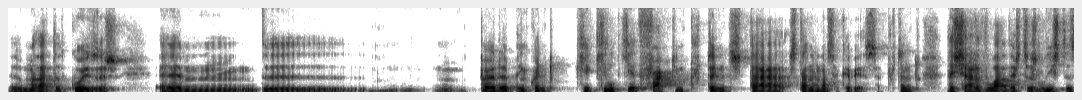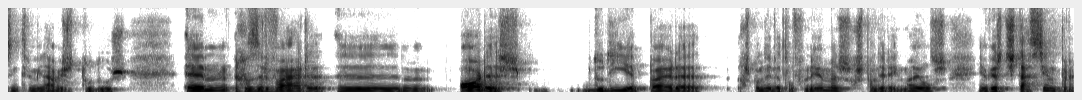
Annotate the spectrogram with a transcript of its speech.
uma data de coisas um, de, para, enquanto que aquilo que é de facto importante está, está na nossa cabeça. Portanto, deixar de lado estas listas intermináveis de todos, um, reservar um, horas do dia para responder a telefonemas, responder a e-mails, em vez de estar sempre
